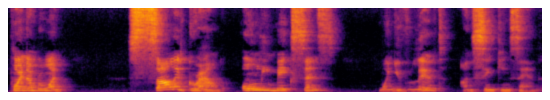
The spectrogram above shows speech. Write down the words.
Point number one solid ground only makes sense when you've lived on sinking sand.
